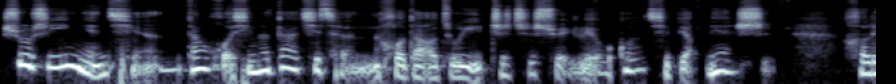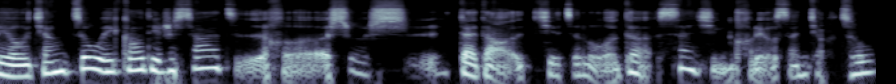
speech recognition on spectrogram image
数十亿年前，当火星的大气层厚到足以支持水流过其表面时，河流将周围高地的沙子和设施带到杰泽罗的扇形河流三角洲。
